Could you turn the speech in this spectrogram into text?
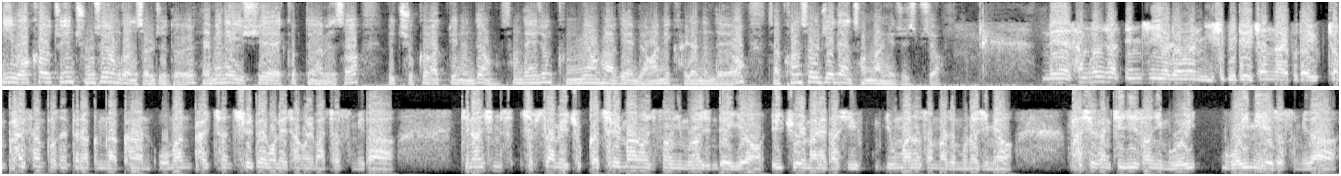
이 워크아웃 중인 중소형 건설주들 M&A 이슈에 급등하면서 이 주가가 뛰는 등 상당히 좀 극명하게 명암이 갈렸는데요. 자, 건설주에 대한 전망해 주십시오. 네, 삼성전 엔지니어링은 21일 전날보다 6.83%나 급락한 58,700원의 장을 마쳤습니다. 지난 13일 주가 7만원 선이 무너진 데 이어 일주일 만에 다시 6만원 선마저 무너지며 사실상 지지선이 무의, 무의미해졌습니다.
